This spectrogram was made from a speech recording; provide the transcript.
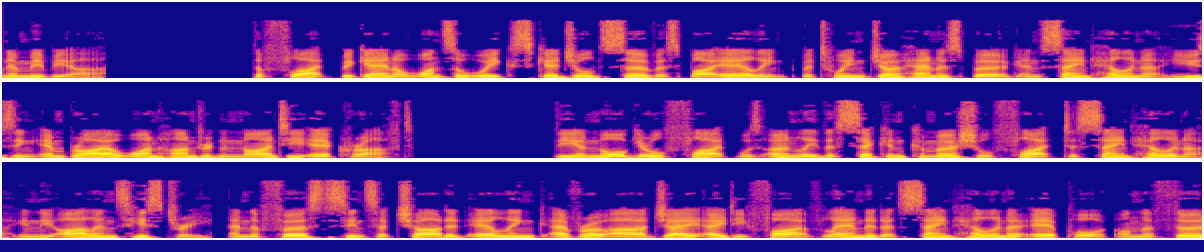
Namibia. The flight began a once-a-week scheduled service by Airlink between Johannesburg and St. Helena using Embraer 190 aircraft. The inaugural flight was only the second commercial flight to St. Helena in the island's history, and the first since a chartered Airlink Avro RJ-85 landed at St. Helena Airport on 3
